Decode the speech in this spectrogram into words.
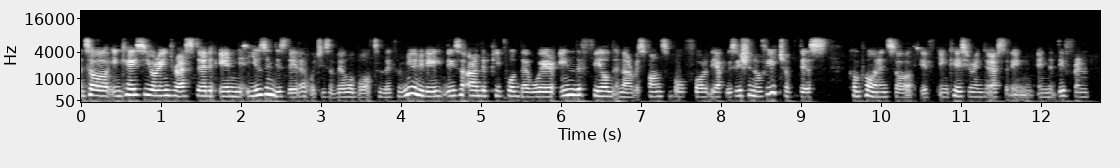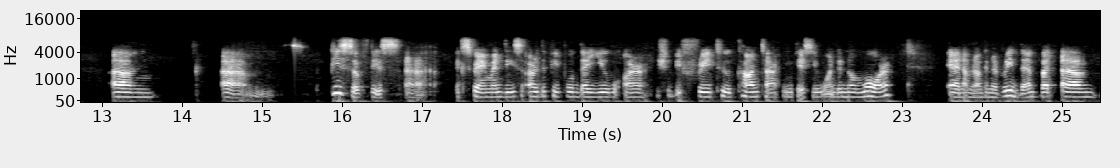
And so in case you're interested in using this data, which is available to the community, these are the people that were in the field and are responsible for the acquisition of each of these components. So if in case you're interested in, in a different um, um, piece of this uh, experiment, these are the people that you are should be free to contact in case you want to know more. and I'm not going to read them, but um,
